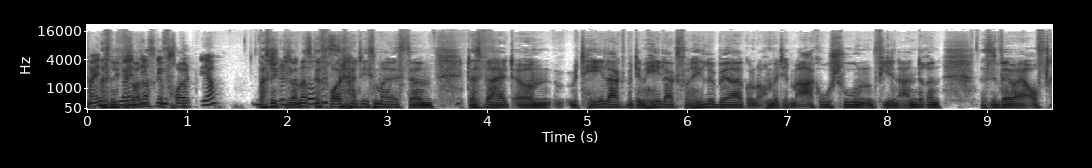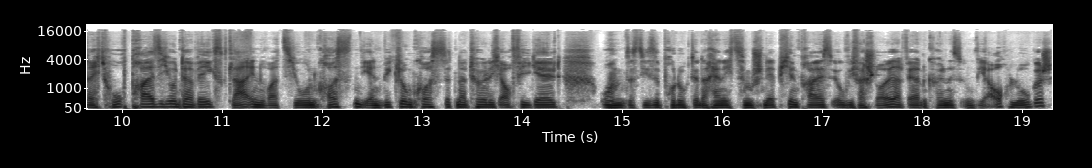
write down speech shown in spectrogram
Mein, Was mich besonders gefreut, ja. Was mich besonders gefreut hat diesmal ist, ähm, dass wir halt ähm, mit Helax, mit dem Helax von Hilleberg und auch mit dem Akku-Schuhen und vielen anderen, da sind wir ja oft recht hochpreisig unterwegs. Klar, Innovationen kosten, die Entwicklung kostet natürlich auch viel Geld und dass diese Produkte nachher nicht zum Schnäppchenpreis irgendwie verschleudert werden können, ist irgendwie auch logisch.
